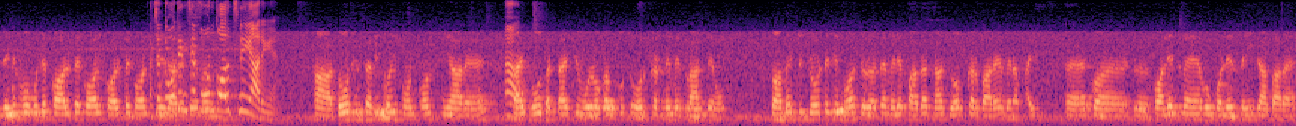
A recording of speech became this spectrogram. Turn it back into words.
लेकिन वो मुझे कॉल पे कॉल कॉल पे कॉल अच्छा दो दिन से फ़ोन कॉल्स नहीं आ रही हैं? हाँ दो दिन से अभी कोई फ़ोन कॉल्स नहीं आ रहे हैं। हाँ। शायद हो सकता है कि वो लोग अब कुछ और करने में प्लान में हो। तो हमें सिक्योरिटी की बहुत ज़रूरत है। मेरे फादर ना जॉब कर पा रहे हैं। मेरा भाई कॉलेज में है। वो कॉलेज नहीं जा पा रहा है।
